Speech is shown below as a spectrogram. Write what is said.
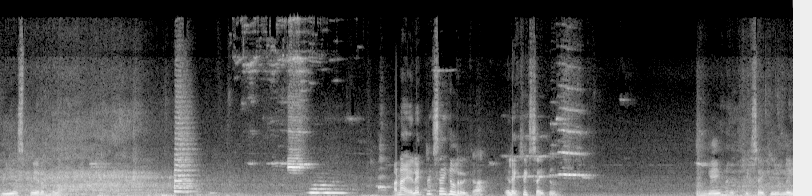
பிஎஸ் பேரம்பலம். அண்ணா எலக்ட்ரிக் சைக்கிள் இருக்கா? எலக்ட்ரிக் சைக்கிள் இங்கேயும் எலக்ட்ரிக் சைக்கிள் இல்லை.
